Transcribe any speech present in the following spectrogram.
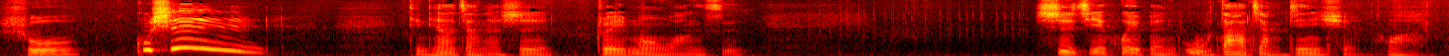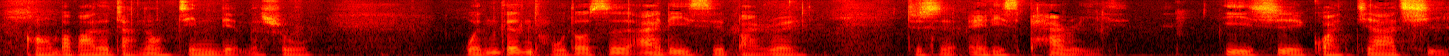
说故事。今天要讲的是《追梦王子》世界绘本五大奖精选。哇，恐龙爸爸都讲那种经典的书，文跟图都是爱丽丝百瑞，就是 Alice Perry，意是管家启，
